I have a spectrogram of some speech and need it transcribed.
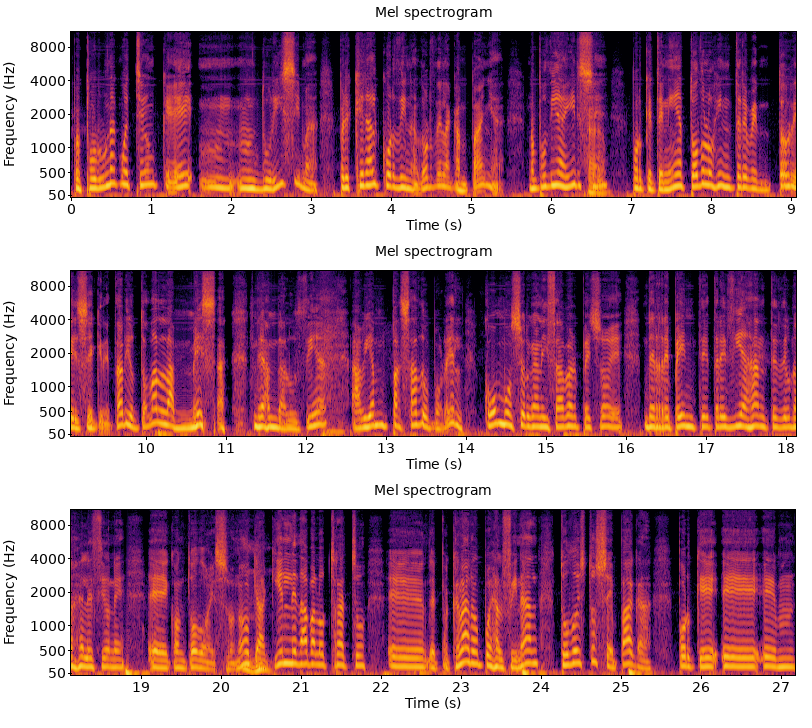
Pues por una cuestión que es mm, durísima, pero es que era el coordinador de la campaña. No podía irse porque tenía todos los interventores, secretarios, todas las mesas de Andalucía habían pasado por él. ¿Cómo se organizaba el PSOE de repente, tres días antes de unas elecciones, eh, con todo eso? ¿no? ¿Que ¿A quién le daba los trastos? Eh, pues claro, pues al final todo esto se paga, porque eh, em,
